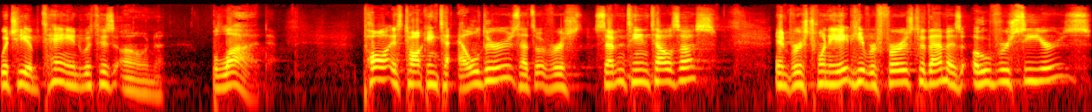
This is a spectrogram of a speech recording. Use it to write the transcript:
which he obtained with his own blood. Paul is talking to elders. That's what verse 17 tells us. In verse 28, he refers to them as overseers.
